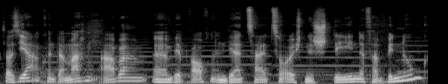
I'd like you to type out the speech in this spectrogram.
Sagst, ja, könnt ihr machen, aber äh, wir brauchen in der Zeit zu euch eine stehende Verbindung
